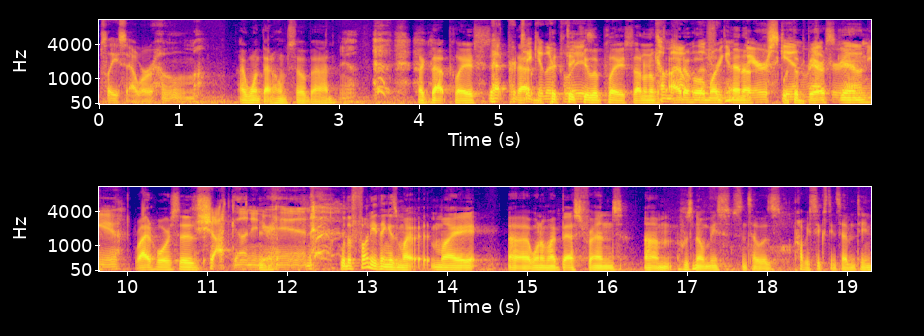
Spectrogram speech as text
place our home. I want that home so bad. Yeah. Like that place. That particular place. particular place. I don't know if Come it's Idaho, with Montana. bear skin with the bear skin. you. Ride horses. Shotgun in your hand. Well, the funny thing is, my my uh, one of my best friends, um, who's known me since I was probably 16, 17,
